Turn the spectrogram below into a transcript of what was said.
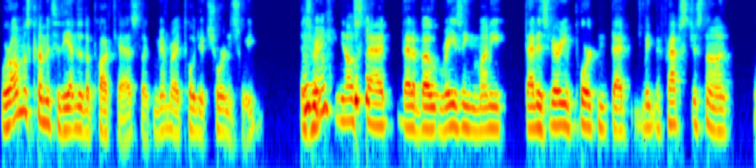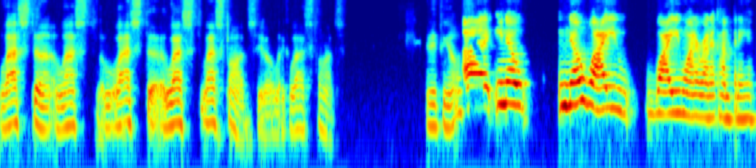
we're almost coming to the end of the podcast. Like remember I told you it's short and sweet. Is there Mhm. anything else that that about raising money that is very important that perhaps just on last uh, last last uh, last last thoughts, you know, like last thoughts. Anything else? Uh, you know, know why you why you want to run a company.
